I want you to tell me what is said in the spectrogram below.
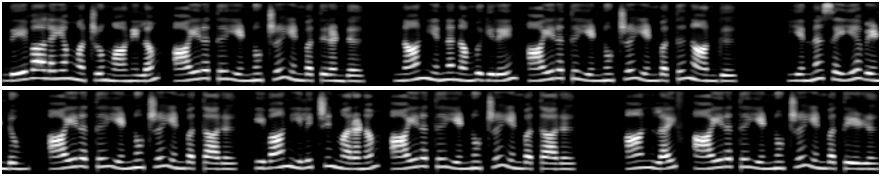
தேவாலயம் மற்றும் மாநிலம் ஆயிரத்து எண்ணூற்று எண்பத்திரண்டு. நான் என்ன நம்புகிறேன்? ஆயிரத்து எண்ணூற்று எண்பத்து நான்கு. என்ன செய்ய வேண்டும்? ஆயிரத்து எண்ணூற்று எண்பத்தாறு. இவான் இலிச்சின் மரணம் ஆயிரத்து எண்ணூற்று எண்பத்தாறு. ஆன் லைஃப் ஆயிரத்து எண்ணூற்று எண்பத்தேழு.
